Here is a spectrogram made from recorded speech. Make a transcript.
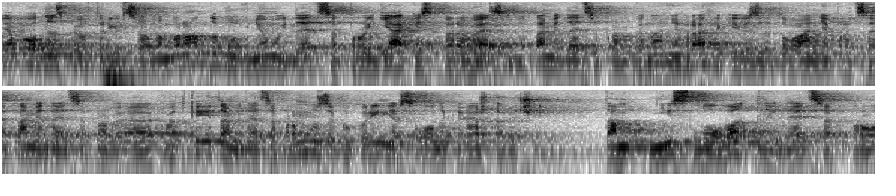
Я був один з співавторів цього меморандуму. В ньому йдеться про якість перевезення. Там йдеться про виконання графіків і звітування про це. Там йдеться про е, квитки, там йдеться про музику, куріння в салонах і решта речей. Там ні слова не йдеться про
